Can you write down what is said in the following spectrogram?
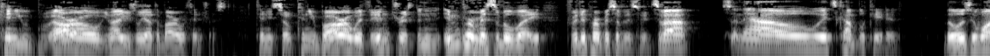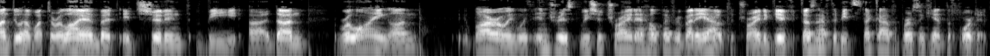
can you borrow, you're not usually allowed to borrow with interest. Can you, so can you borrow with interest in an impermissible way for the purpose of this mitzvah? So now it's complicated. Those who want to have what to rely on, but it shouldn't be uh, done relying on borrowing with interest. We should try to help everybody out to try to give. It doesn't have to be tzedakah if a person can't afford it.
